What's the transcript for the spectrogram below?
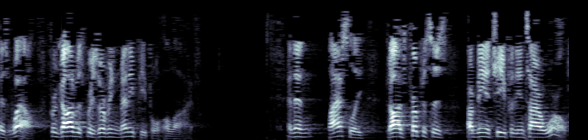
as well. For God was preserving many people alive. And then lastly, God's purposes are being achieved for the entire world.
